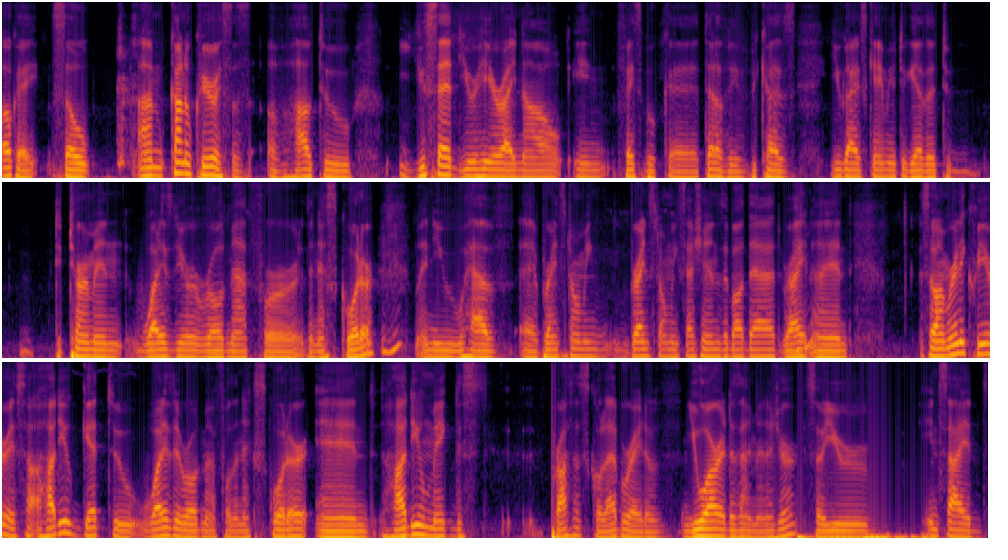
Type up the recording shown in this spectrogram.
Okay, so I'm kind of curious as of how to. You said you're here right now in Facebook uh, Tel Aviv because you guys came here together to determine what is your roadmap for the next quarter, and you have uh, brainstorming brainstorming sessions about that, right? Mhm. And so I'm really curious. How, how do you get to what is the roadmap for the next quarter, and how do you make this process collaborative? You are a design manager, so you're inside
